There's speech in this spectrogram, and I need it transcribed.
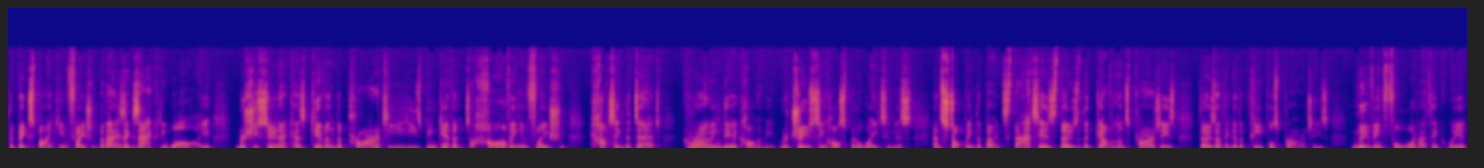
the big spike in inflation. But that is exactly why Rishi Sunak has given the priority he's been given to halving inflation, cutting the debt, growing the economy, reducing hospital waiting lists, and stopping the boats. That is, those are the government's priorities. Those, I think, are the people's priorities. Moving forward, I think we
